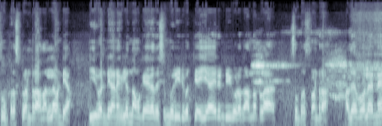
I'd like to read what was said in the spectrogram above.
സൂപ്പർ സ്പ്ലെൻഡറാണ് നല്ല വണ്ടിയാണ് ഈ വണ്ടിയാണെങ്കിലും നമുക്ക് ഏകദേശം ഒരു ഇരുപത്തി അയ്യായിരം രൂപ കൊടുക്കാവുന്ന പ്ലാ സൂപ്പർ സ്പ്ലണ്ടറാണ് അതേപോലെ തന്നെ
